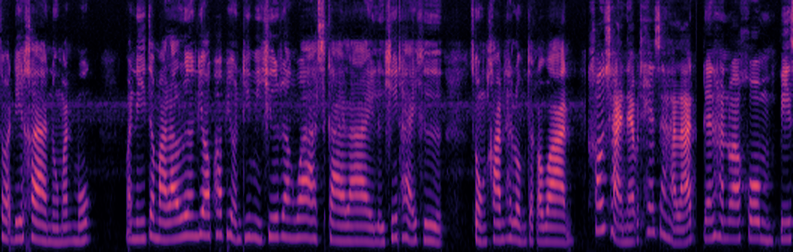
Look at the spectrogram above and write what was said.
สวัสดีค่ะ หนูมัดมุก วันนี้จะมาเล่าเรื่องย่อภาพยนตร์ที่มีชื่อเรื่องว่า Skyline หรือชื่อไทยคือ สงครามถล่มจักรวาล เข้าฉายในประเทศสหรัฐ เดือนธันวาคม ปี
